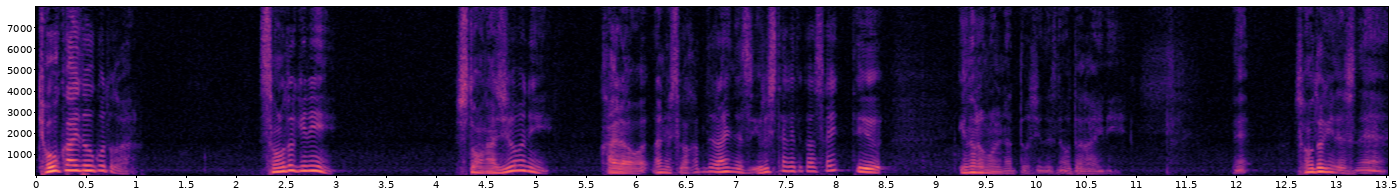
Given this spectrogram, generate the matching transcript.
教会で追うことがある。その時に主と同じように彼らは何をしてか分かってないんです。許してあげてくださいっていう祈るものになってほしいんですねお互いに、ね、その時にですね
